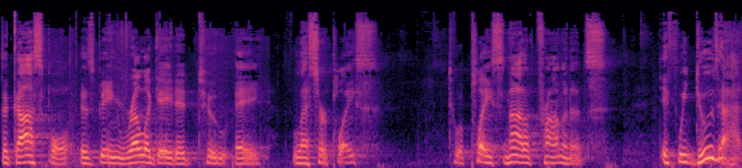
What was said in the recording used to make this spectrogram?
the gospel is being relegated to a lesser place, to a place not of prominence. If we do that,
